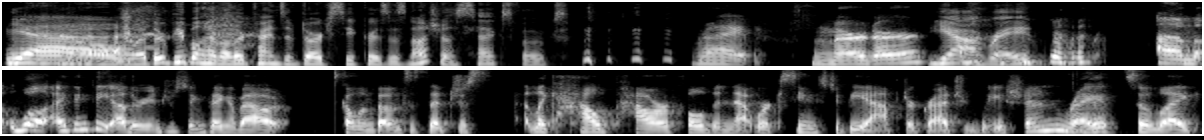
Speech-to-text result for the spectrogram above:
yeah, no, other people have other kinds of dark secrets. It's not just sex, folks. right, murder. Yeah, right. um, well, I think the other interesting thing about Skull and Bones is that just like how powerful the network seems to be after graduation, right? Yeah. So like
